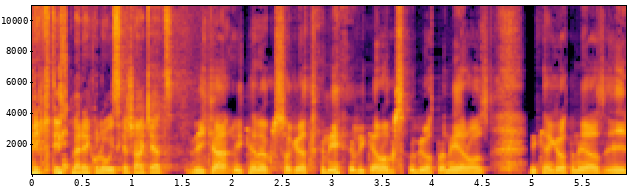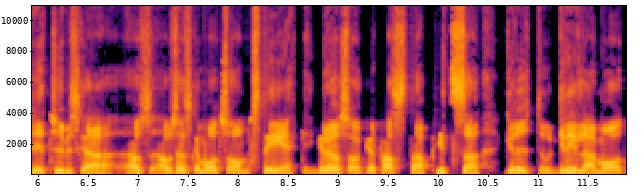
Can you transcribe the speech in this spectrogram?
Viktigt med det ekologiska köket. Vi kan, vi kan också grotta ner, vi kan också grotta ner oss vi kan grotta ner oss i det typiska australienska mat som stek, grönsaker, pasta, pizza, grytor, grillad mat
